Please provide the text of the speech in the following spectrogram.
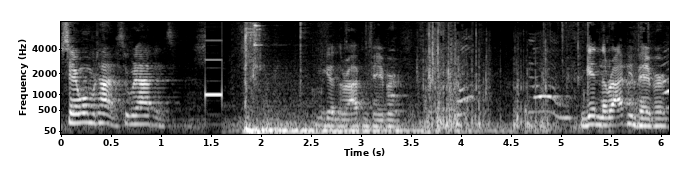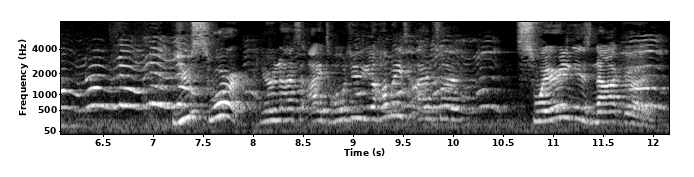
Say it one more time, see what happens. I'm getting the wrapping paper. No, no, I'm getting the wrapping paper. no, no, no, no. You swore. You're not. I told you. You know how many times I, swearing is not good.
